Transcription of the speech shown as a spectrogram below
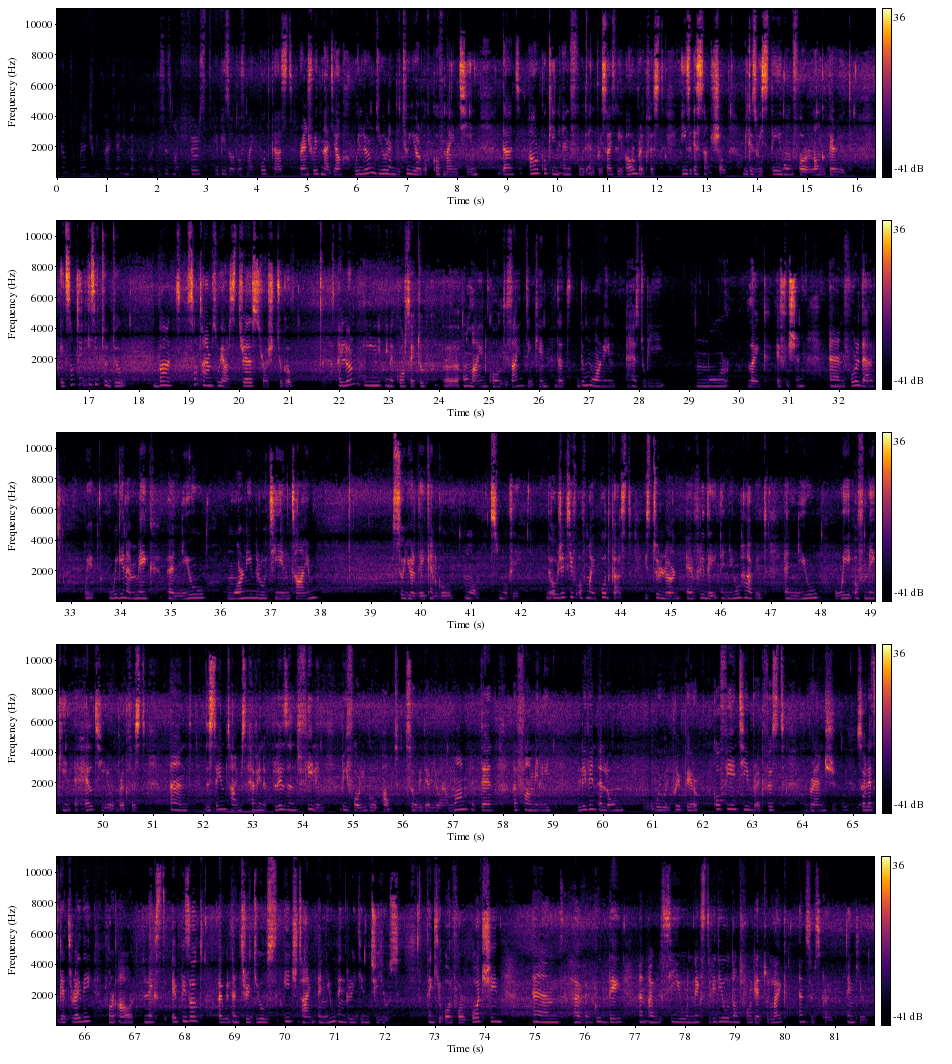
Welcome to Brunch with Nadia in Vancouver. This is my first episode of my podcast, Brunch with Nadia. We learned during the two year of COVID 19 that our cooking and food, and precisely our breakfast, is essential because we stay home for a long period. It's something easy to do, but sometimes we are stressed, rushed to go. I learned in, in a course I took uh, online called Design Thinking that the morning has to be more like efficient. And for that we we're gonna make a new morning routine time so your day can go more smoothly. The objective of my podcast is to learn every day a new habit a new way of making a healthier breakfast and the same times having a pleasant feeling before you go out. So whether you are a mom a dad a family living alone we will prepare coffee tea breakfast brunch. So let's get ready for our next episode. I will introduce each time a new ingredient to use. Thank you all for watching and have a good day. And i will see you next video. Don't forget to like and subscribe. Thank you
